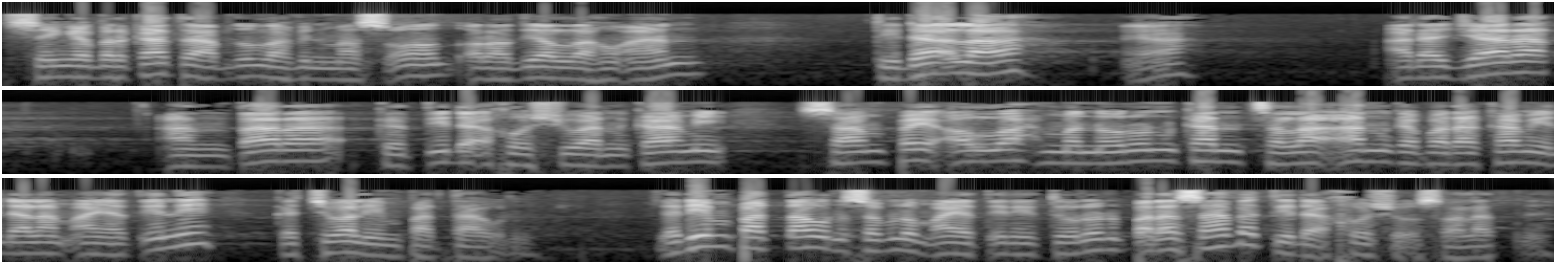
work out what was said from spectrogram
Sehingga berkata Abdullah bin Mas'ud radhiyallahu an, tidaklah ya ada jarak antara ketidakkhusyuan kami sampai Allah menurunkan celaan kepada kami dalam ayat ini kecuali empat tahun. Jadi empat tahun sebelum ayat ini turun para sahabat tidak khusyuk salatnya.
